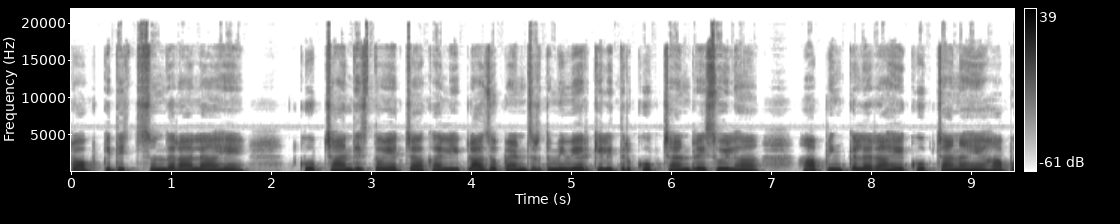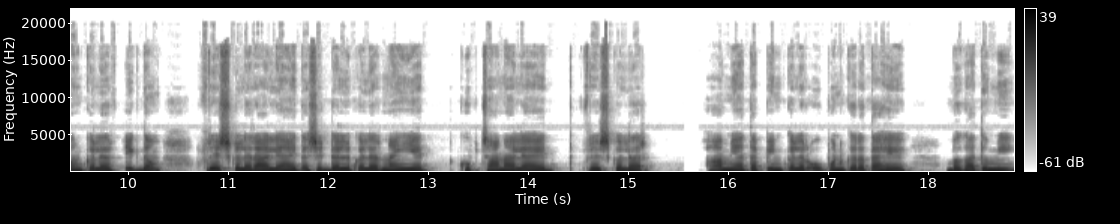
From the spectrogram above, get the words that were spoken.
टॉप किती सुंदर आला आहे. खूप छान दिसतो याच्या खाली. प्लाझो पॅन्ट जर तुम्ही वेअर केली तर खूप छान ड्रेस होईल हा. हा पिंक कलर आहे खूप छान आहे. हा पण कलर एकदम फ्रेश कलर आले आहेत. असे डल कलर नाही आहेत. खूप छान आले आहेत फ्रेश कलर. हा मी आता पिंक कलर ओपन करत आहे. बघा तुम्ही.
